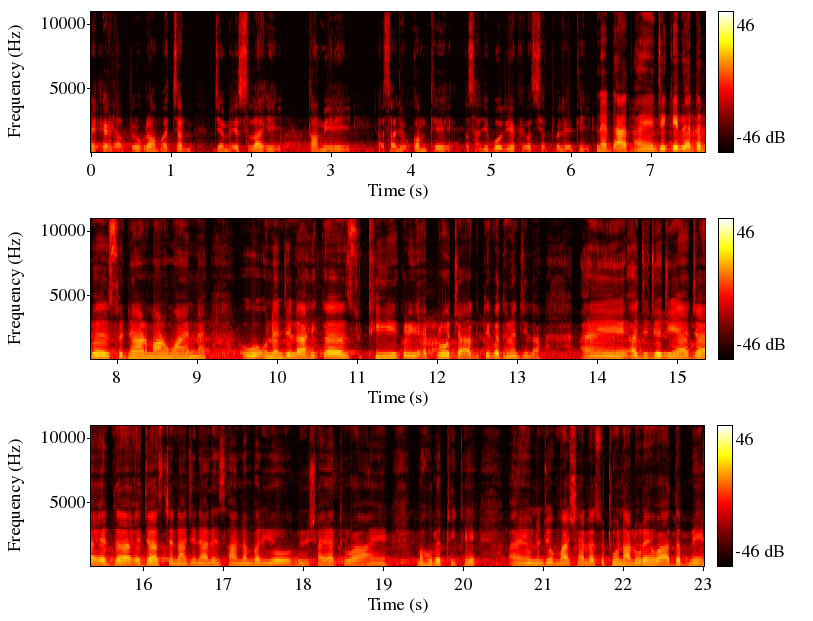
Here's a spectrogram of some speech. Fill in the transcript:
एड़ा प्रोग्राम अचन जैमें इस्लाही तामीरी ऐं जेके बि अदब सुञाण माण्हू आहिनि न उहो उन्हनि जे लाइ हिकु सुठी हिकिड़ी अप्रोच आहे अॻिते वधण जे लाइ ऐं अॼु जो जीअं एजाज़ चन्ना जे नाले सां नंबर इहो शाया थियो आहे ऐं थी थिए ऐं माशाला माशालो नालो रहियो आहे अदब में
